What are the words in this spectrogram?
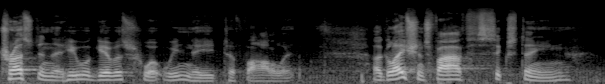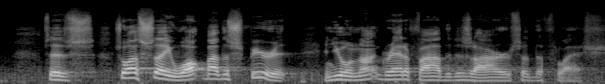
trusting that He will give us what we need to follow it. Uh, Galatians 5:16 says, "So I say, walk by the Spirit, and you will not gratify the desires of the flesh."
